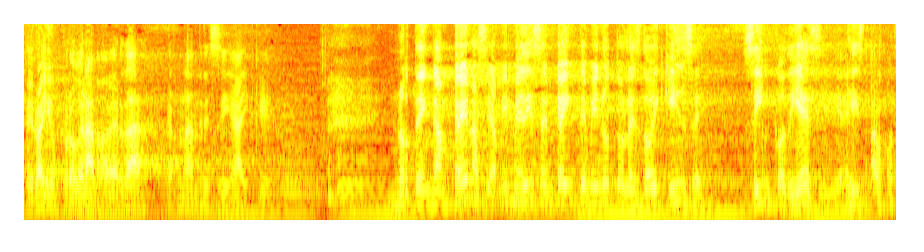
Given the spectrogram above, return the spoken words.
pero hay un programa, ¿verdad? Hernández, sí, hay que... No tengan pena, si a mí me dicen 20 minutos, les doy 15, 5, 10, y ahí estamos.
